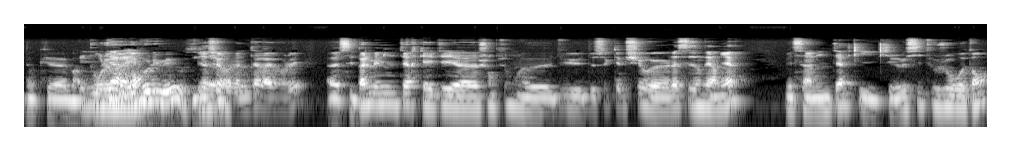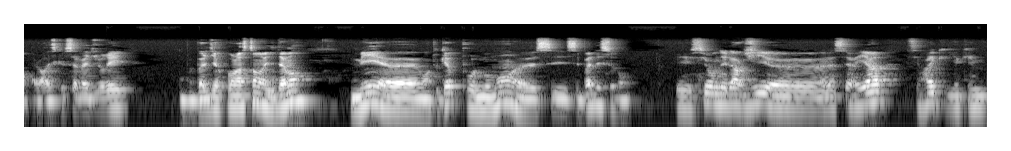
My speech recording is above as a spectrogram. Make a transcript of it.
Donc euh, bah, pour le moment, a évolué aussi. Bien sûr, l'Inter a évolué. Euh, c'est pas le même Inter qui a été champion du, de ce calcio la saison dernière, mais c'est un Inter qui, qui, réussit toujours autant. Alors est-ce que ça va durer? On peut pas le dire pour l'instant évidemment, mais en tout cas pour le moment c'est pas décevant. Et si on élargit à la Serie A, c'est vrai qu'il y a quand même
